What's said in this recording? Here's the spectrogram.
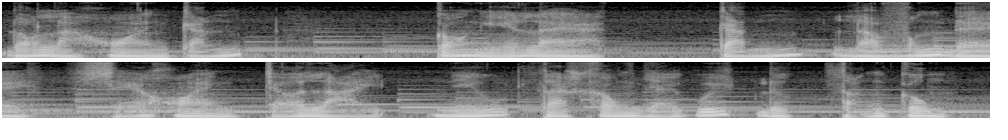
đó là hoàn cảnh, có nghĩa là cảnh là vấn đề sẽ hoàn trở lại nếu ta không giải quyết được tận cùng.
